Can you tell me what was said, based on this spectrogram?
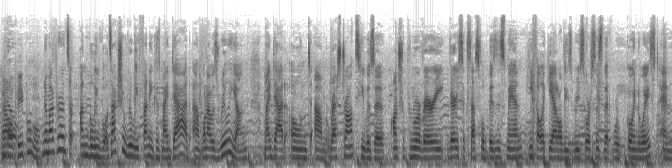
My- power no. people? Or? No, my parents are unbelievable. It's actually really funny because my dad, um, when I was really young, my dad owned um, restaurants. He was an entrepreneur, very, very successful businessman. He felt like he had all these resources that were going to waste, and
